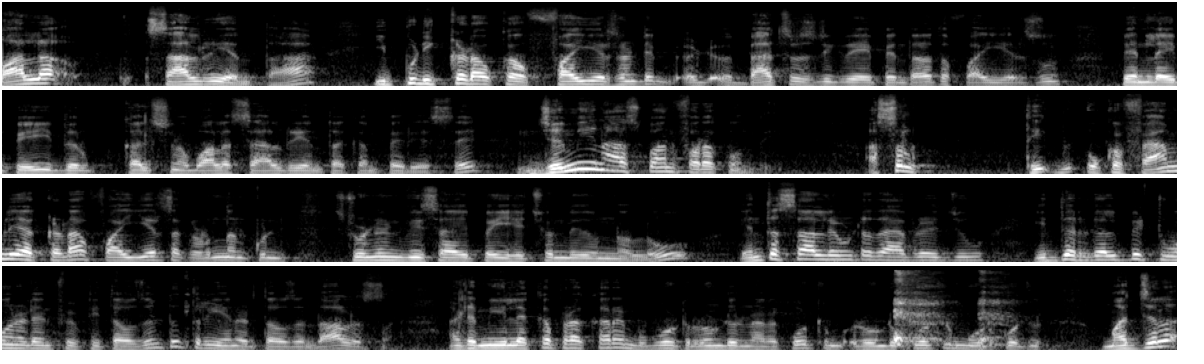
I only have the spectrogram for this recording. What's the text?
వాళ్ళ శాలరీ ఎంత? ఇప్పుడు ఇక్కడ ఒక ఫైవ్ ఇయర్స్ అంటే బ్యాచులర్స్ డిగ్రీ అయిపోయిన తర్వాత ఫైవ్ ఇయర్స్ పెళ్ళి అయిపోయి ఇద్దరు కలిసిన వాళ్ళ శాలరీ ఎంత కంపేర్ చేస్తే జమీన్ ఆస్మాన్ ఫరక్ ఉంది. అసలు ఒక ఫ్యామిలీ అక్కడ ఫైవ్ ఇయర్స్ అక్కడ ఉందనుకోండి స్టూడెంట్ వీసా అయిపోయి హెచ్ వన్ మీద ఉన్న వాళ్ళు ఎంత సాలరీ ఉంటుంది యావరేజ్? ఇద్దరు కలిపి two hundred and fifty thousand to three hundred thousand dollars. అంటే మీ లెక్క ప్రకారం ఇప్పుడు రెండున్నర కోట్లు రెండు కోట్లు మూడు కోట్లు మధ్యలో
